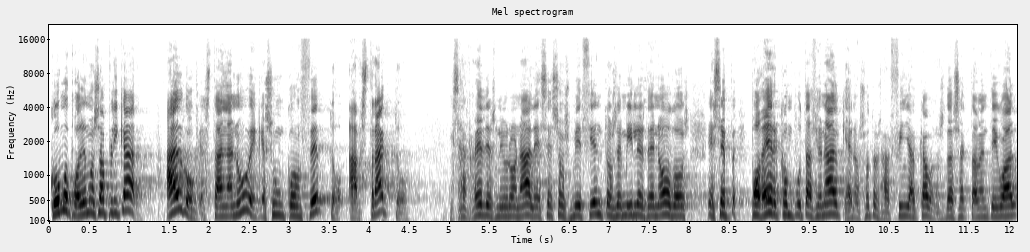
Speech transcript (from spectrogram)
cómo podemos aplicar algo que está en la nube, que es un concepto abstracto, esas redes neuronales, esos cientos de miles de nodos, ese poder computacional que a nosotros al fin y al cabo nos da exactamente igual,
